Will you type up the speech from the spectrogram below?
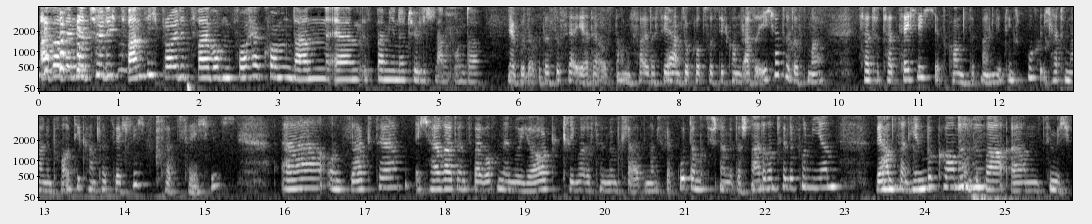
aber wenn natürlich 20 Bräute zwei Wochen vorher kommen, dann ähm, ist bei mir natürlich Land unter. Ja gut, aber das ist ja eher der Ausnahmefall, dass jemand ja. so kurzfristig kommt. Also ich hatte das mal. Ich hatte tatsächlich, jetzt kommt mein Lieblingsspruch, ich hatte mal eine Braut, die kam tatsächlich, tatsächlich äh, und sagte, ich heirate in zwei Wochen in New York, kriegen wir das hin mit dem Kleid? Und dann habe ich gesagt, gut, dann muss ich schnell mit der Schneiderin telefonieren. Wir haben es dann hinbekommen mhm. und das war ähm, ziemlich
